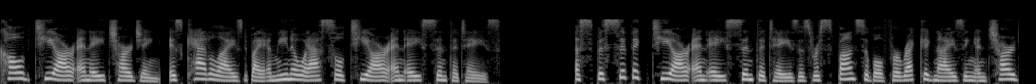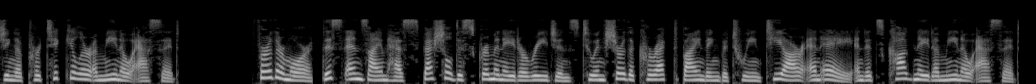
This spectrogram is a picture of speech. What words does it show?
called tRNA charging, is catalyzed by aminoacyl tRNA synthetase. A specific tRNA synthetase is responsible for recognizing and charging a particular amino acid. Furthermore, this enzyme has special discriminator regions to ensure the correct binding between tRNA and its cognate amino acid.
